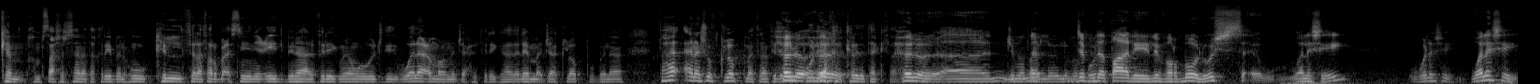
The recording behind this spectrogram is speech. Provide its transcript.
كم؟ 15 سنة تقريبا. هو كل ثلاث أربع سنين يعيد بناء الفريق من أول وجديد. ولا عمره نجح الفريق هذا لين ما جاء كلوب وبناه فانا أشوف كلوب مثلا في ليفربول. ياخذ credit أكثر. حلو. آه جبنا طاري ليفربول. جبنا طاري ليفربول. وش س... ولا شيء؟ ولا شيء ولا شيء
